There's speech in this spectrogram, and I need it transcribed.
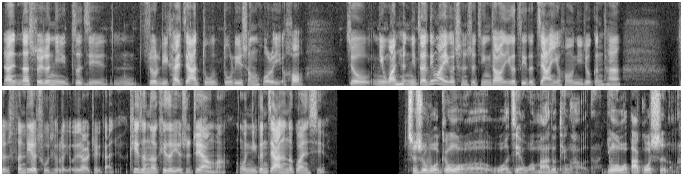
然后那随着你自己嗯就离开家独独立生活了以后，就你完全你在另外一个城市营造一个自己的家以后，你就跟他。就分裂出去了，有一点这感觉。Kit 呢？Kit 也是这样吗？我你跟家人的关系，其实我跟我我姐我妈都挺好的，因为我爸过世了嘛。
